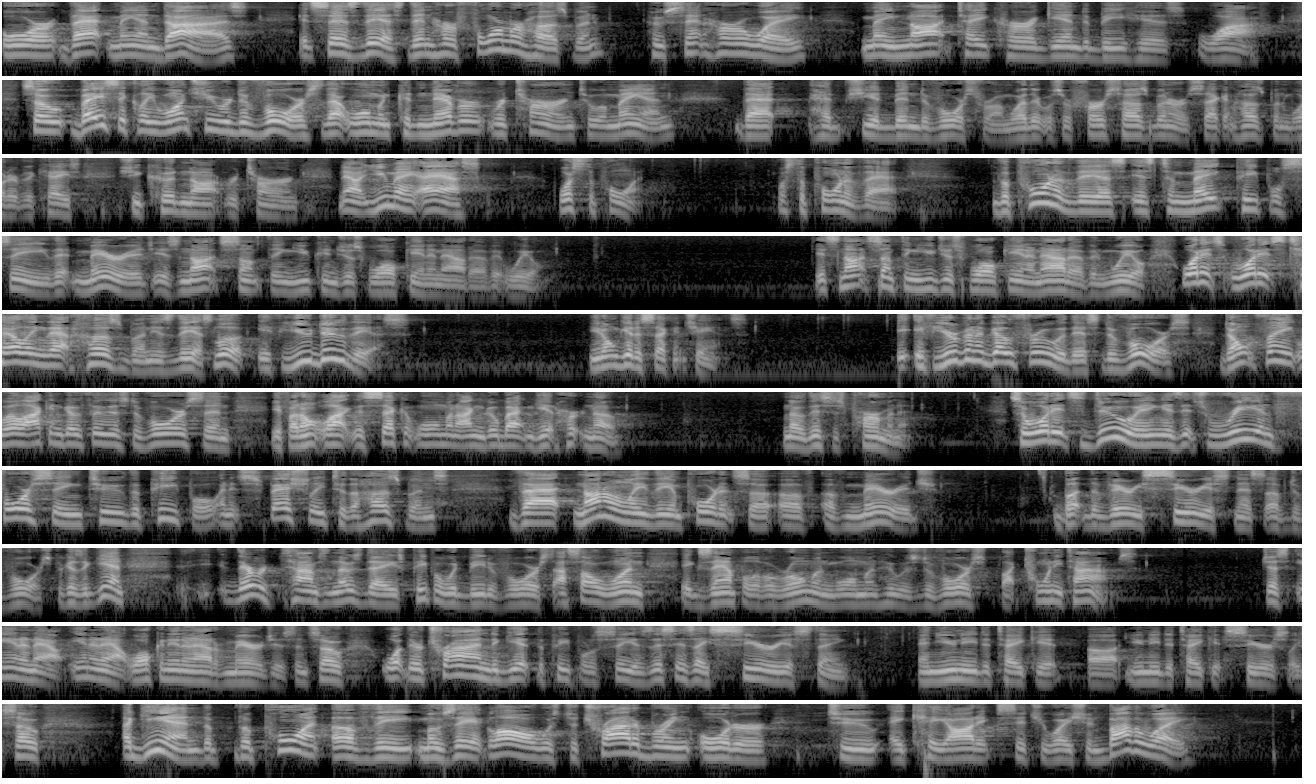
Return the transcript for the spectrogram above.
or that man dies, it says this then her former husband, who sent her away, may not take her again to be his wife. So basically, once you were divorced, that woman could never return to a man that had she had been divorced from, whether it was her first husband or a second husband, whatever the case, she could not return. Now, you may ask, what's the point? What's the point of that? The point of this is to make people see that marriage is not something you can just walk in and out of at will. It's not something you just walk in and out of and will. What it's, what it's telling that husband is this look, if you do this, you don't get a second chance. If you're going to go through with this divorce, don't think, well, I can go through this divorce and if I don't like this second woman, I can go back and get her. No. No, this is permanent. So, what it's doing is it's reinforcing to the people, and especially to the husbands, that not only the importance of, of, of marriage, but the very seriousness of divorce. Because again, there were times in those days people would be divorced. I saw one example of a Roman woman who was divorced like 20 times. Just in and out, in and out, walking in and out of marriages. And so, what they're trying to get the people to see is this is a serious thing and you need to take it, uh, you need to take it seriously. So, again, the, the point of the Mosaic Law was to try to bring order to a chaotic situation. By the way,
